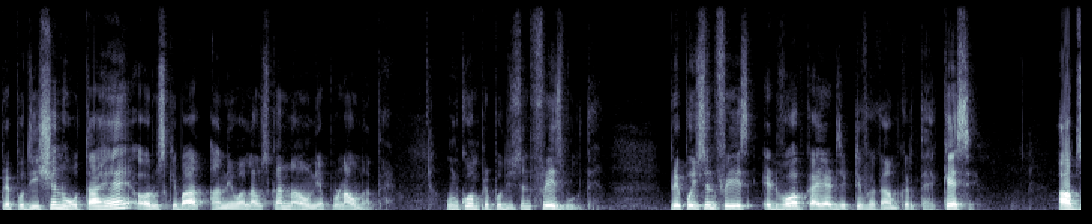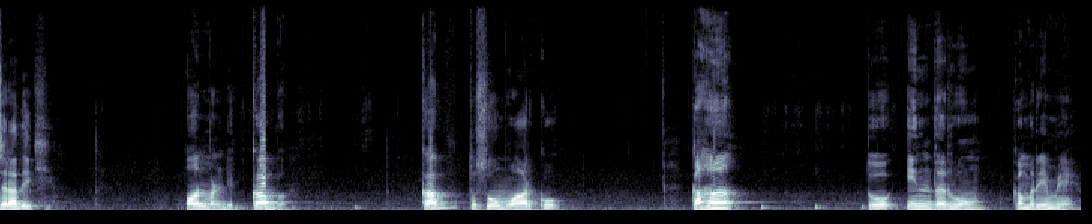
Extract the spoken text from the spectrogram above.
प्रपोजिशन होता है और उसके बाद आने वाला उसका नाउन या प्रोनाउन आता है. उनको हम प्रपोजिशन फ्रेज बोलते हैं. प्रेपोजिशन फ्रेज एडवर्ब का या एडजेक्टिव का काम करता है. कैसे? आप जरा देखिए. ऑन मंडे कब? कब? तो सोमवार को. कहा? तो इन द रूम कमरे में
